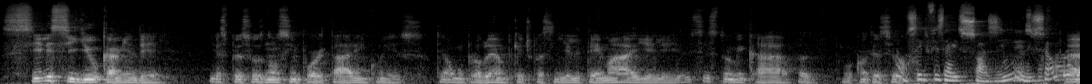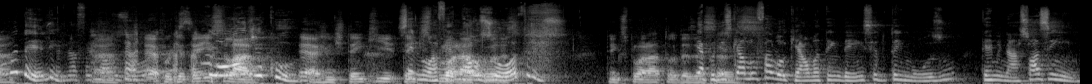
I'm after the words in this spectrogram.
se ele seguir o caminho dele e as pessoas não se importarem com isso, tem algum problema? Porque, tipo assim, ele teimar e ele se estrumicar, aconteceu. Não, se ele fizer isso sozinho, isso, isso é um problema é. dele. Se ele não afetar é. os outros. É, porque tem esse Lógico. lado. É, a gente tem que. Tem se ele não afetar os todas, outros. Tem que explorar todas essas. É por isso que a Lu falou que há uma tendência do teimoso terminar sozinho.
